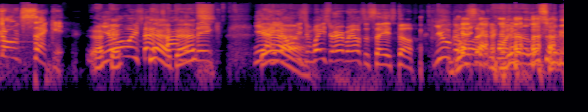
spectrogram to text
goes second. You Okay. always have Yeah, time Des. to think. Yeah, he always Yeah. waits for everybody else to say stuff. You go Well, second, You're gonna listen to me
